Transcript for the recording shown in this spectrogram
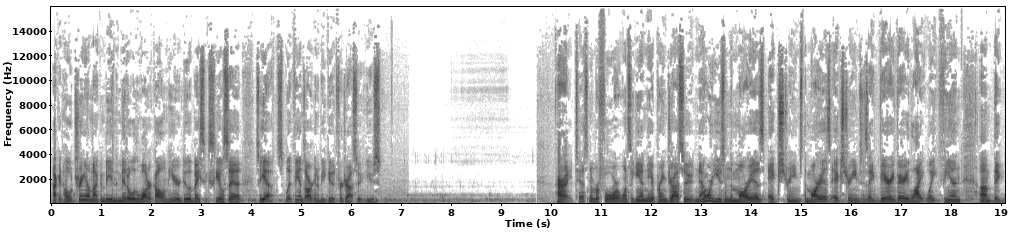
I can hold trim, I can be in the middle of the water column here, do a basic skill set. So yeah, split fins are going to be good for dry suit use. All right, test number four. Once again, neoprene dry suit. Now we're using the Mares X-Streams. The Mares X-Streams is a very, very lightweight fin. Um, they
